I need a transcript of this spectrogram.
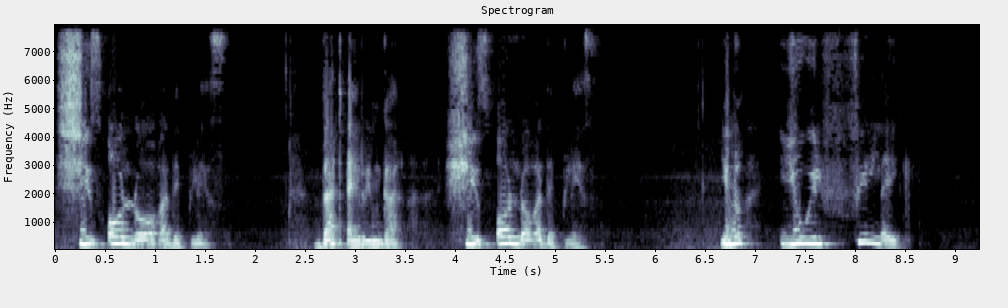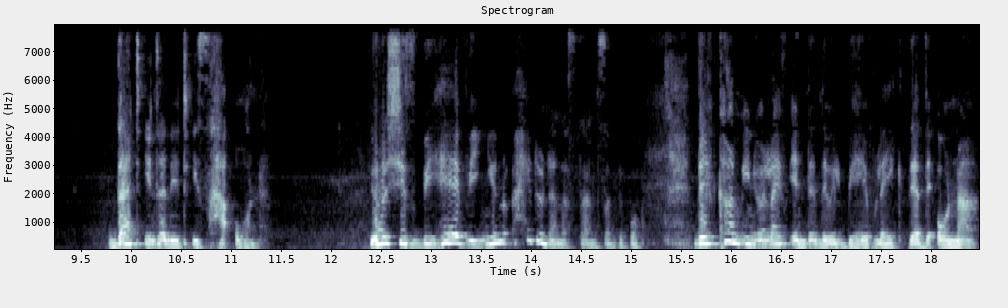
She's all over the place. That Irene girl, she's all over the place. You know, you will feel like that internet is her own. You know, she's behaving. You know, I don't understand some people. They'll come in your life and then they will behave like they're the owner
